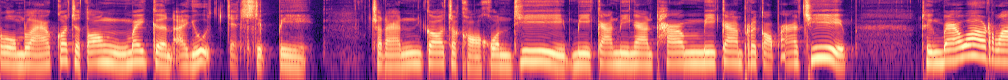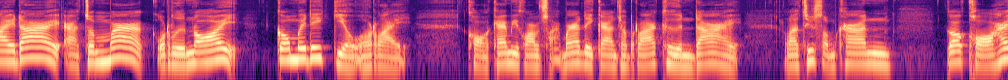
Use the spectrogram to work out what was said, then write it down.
รวมแล้วก็จะต้องไม่เกินอายุ 70 ปี ฉะนั้นก็จะขอคนที่มีการมีงานทำมีการประกอบอาชีพ ถึงแม้ว่ารายได้อาจจะมากหรือน้อย ก็ไม่ได้เกี่ยวอะไร ขอแค่มีความสามารถในการชำระคืนได้ และที่สำคัญก็ขอให้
